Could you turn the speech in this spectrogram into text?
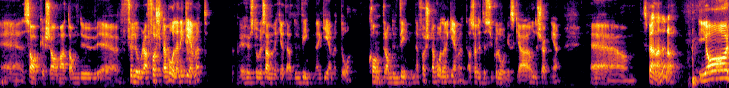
eh, saker som att om du eh, förlorar första bollen i gamet, hur stor är sannolikheten att du vinner gamet då? Kontra om du vinner första bollen i gamet, alltså lite psykologiska undersökningar. Eh, Spännande då. ja,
